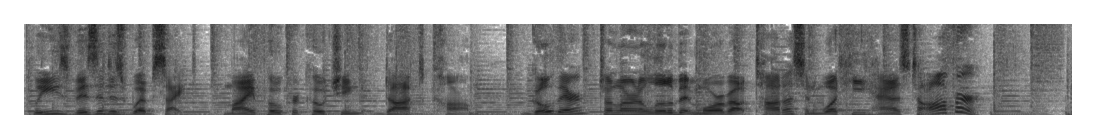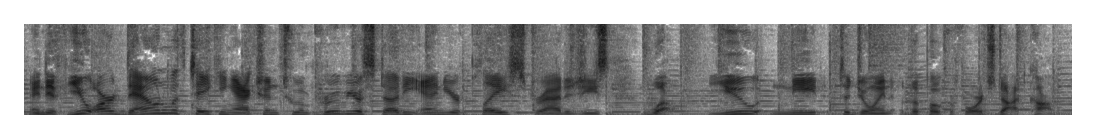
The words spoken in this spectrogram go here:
please visit his website, mypokercoaching.com. Go there to learn a little bit more about Tadas and what he has to offer. And if you are down with taking action to improve your study and your play strategies, well, you need to join thepokerforge.com.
